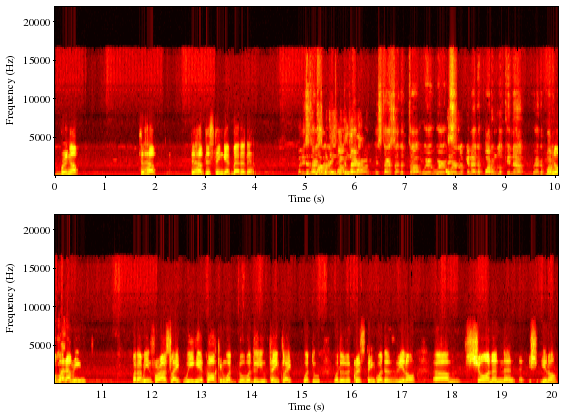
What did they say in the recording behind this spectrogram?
bring up to help to help this thing get better then? But it There's starts at the things you top, can look at. Byron. It starts at the top. We're we're It's- we're looking at the bottom, looking up. We're at the bottom. No, but I mean, but I mean for us, like we here talking, what do what do you think? Like what do what does Chris think? What does you know, um, Sean and uh, you know?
